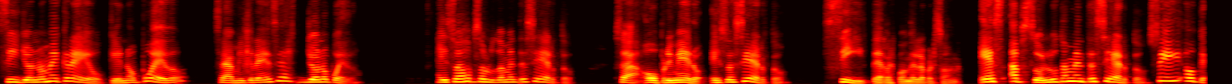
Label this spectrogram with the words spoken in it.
si yo no me creo que no puedo, o sea, mi creencia es yo no puedo. Eso es absolutamente cierto. O sea, o primero, ¿eso es cierto? Sí, te responde la persona. ¿Es absolutamente cierto? Sí, ok,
